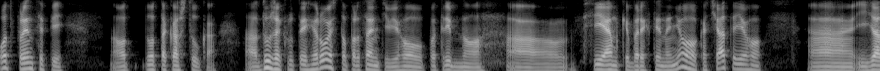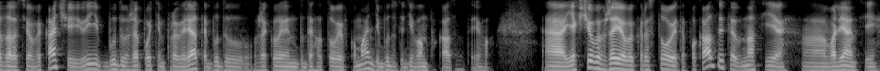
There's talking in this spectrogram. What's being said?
От, в принципі, от, от така штука. Е, Дуже крутий герой, 100% його потрібно всі емки берегти на нього, качати його. І я зараз його викачую і буду вже потім провіряти. Буду, вже коли він буде готовий в команді, буду тоді вам показувати його. Е, Якщо ви вже його використовуєте, показуйте. У нас є е, в альянсі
